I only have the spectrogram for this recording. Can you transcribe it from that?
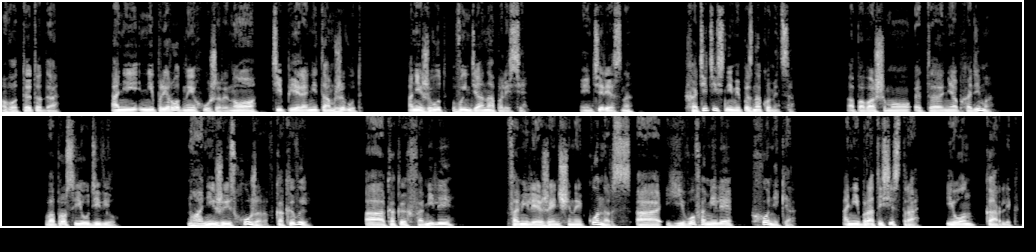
«Вот это да! Они не природные хужеры, но теперь они там живут. Они живут в Индианаполисе. Интересно. Хотите с ними познакомиться?» «А по-вашему, это необходимо?» Вопрос ее удивил. «Но они же из хужеров, как и вы. А как их фамилии?» «Фамилия женщины Коннорс, а его фамилия Хоникер. Они брат и сестра, и он карлик.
